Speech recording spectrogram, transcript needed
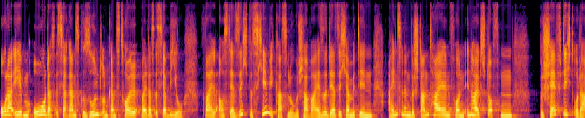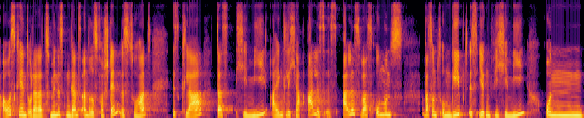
oder eben, oh, das ist ja ganz gesund und ganz toll, weil das ist ja bio. Weil aus der Sicht des Chemikers logischerweise, der sich ja mit den einzelnen Bestandteilen von Inhaltsstoffen beschäftigt oder auskennt oder da zumindest ein ganz anderes Verständnis zu hat, ist klar, dass Chemie eigentlich ja alles ist. Alles, was um uns was uns umgibt, ist irgendwie Chemie. Und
